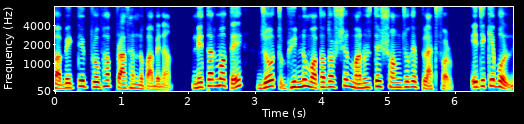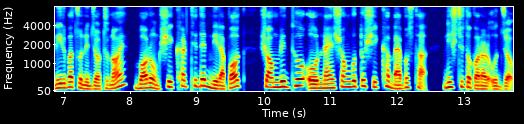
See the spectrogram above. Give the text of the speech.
বা ব্যক্তির প্রভাব প্রাধান্য পাবে না। নেতার মতে, জোট ভিন্ন মতাদর্শের মানুষদের সংযোগের প্ল্যাটফর্ম। এটি কেবল নির্বাচনী জোট নয়, বরং শিক্ষার্থীদের নিরাপদ, সমৃদ্ধ ও ন্যায়সঙ্গত শিক্ষা ব্যবস্থা নিশ্চিত করার উদ্যোগ।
